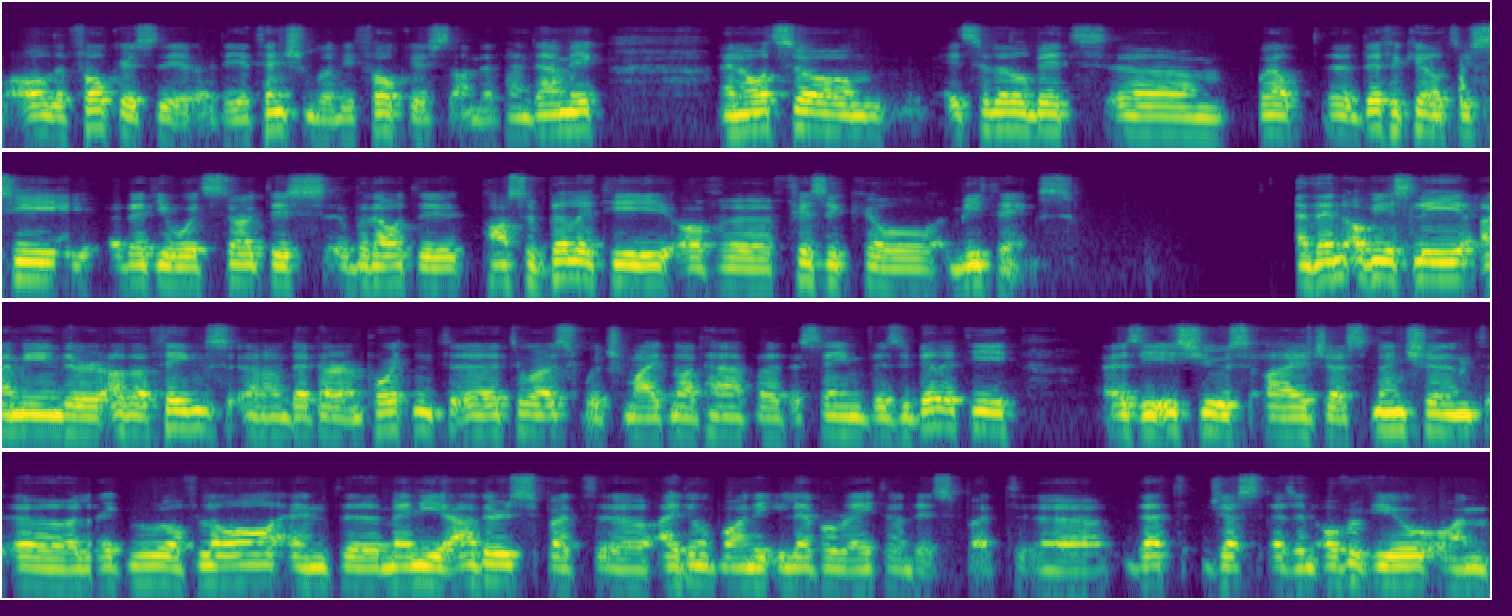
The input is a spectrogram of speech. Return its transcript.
all the focus, the, the, attention will be focused on the pandemic. And also, um, it's a little bit, um, well, difficult to see that you would start this without the possibility of physical meetings. And then obviously, I mean, there are other things uh, that are important uh, to us, which might not have uh, the same visibility as the issues I just mentioned, uh, like rule of law and uh, many others, but uh, I don't want to elaborate on this, but that just as an overview on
